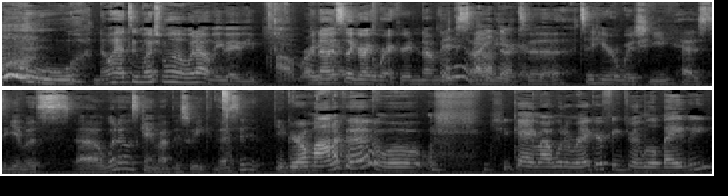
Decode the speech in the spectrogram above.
Ooh, don't have too much fun without me, baby. All But right. no, it's a great record, and I'm It excited to to hear what she has to give us. Uh, what else came out this week? That's it. Your girl Monica, well, she came out with a record featuring Lil Baby.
